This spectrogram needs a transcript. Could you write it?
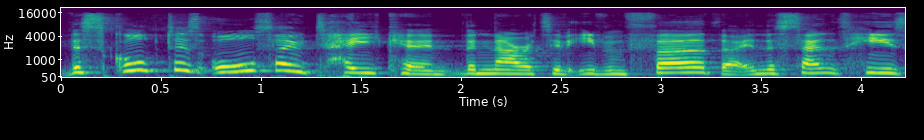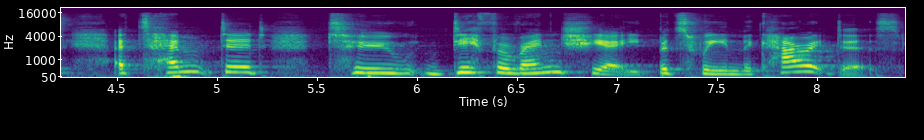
the sculptor's also taken the narrative even further in the sense he's attempted to differentiate between the characters.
